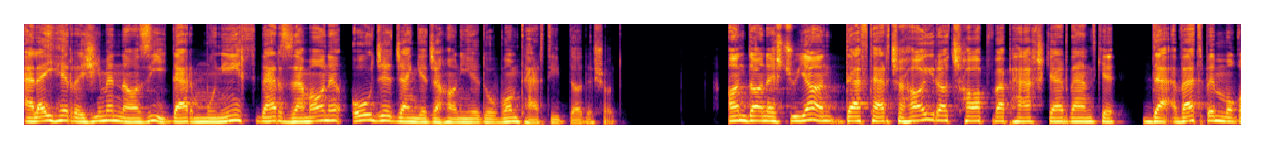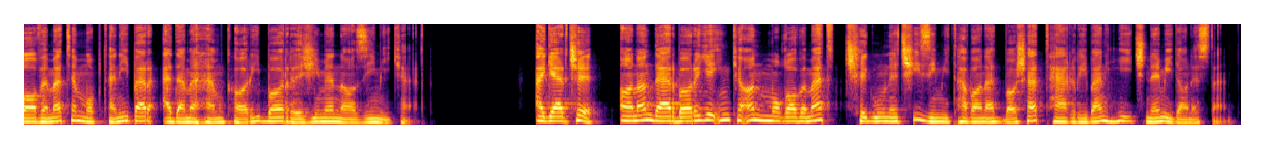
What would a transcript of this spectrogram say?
علیه رژیم نازی در مونیخ در زمان اوج جنگ جهانی دوم ترتیب داده شد. آن دانشجویان دفترچه هایی را چاپ و پخش کردند که دعوت به مقاومت مبتنی بر عدم همکاری با رژیم نازی می کرد. اگرچه آنان درباره اینکه آن مقاومت چگونه چیزی می تواند باشد تقریبا هیچ نمی‌دانستند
